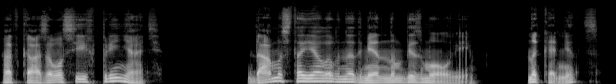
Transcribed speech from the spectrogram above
отказывался их принять. Дама стояла в надменном безмолвии. Наконец,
